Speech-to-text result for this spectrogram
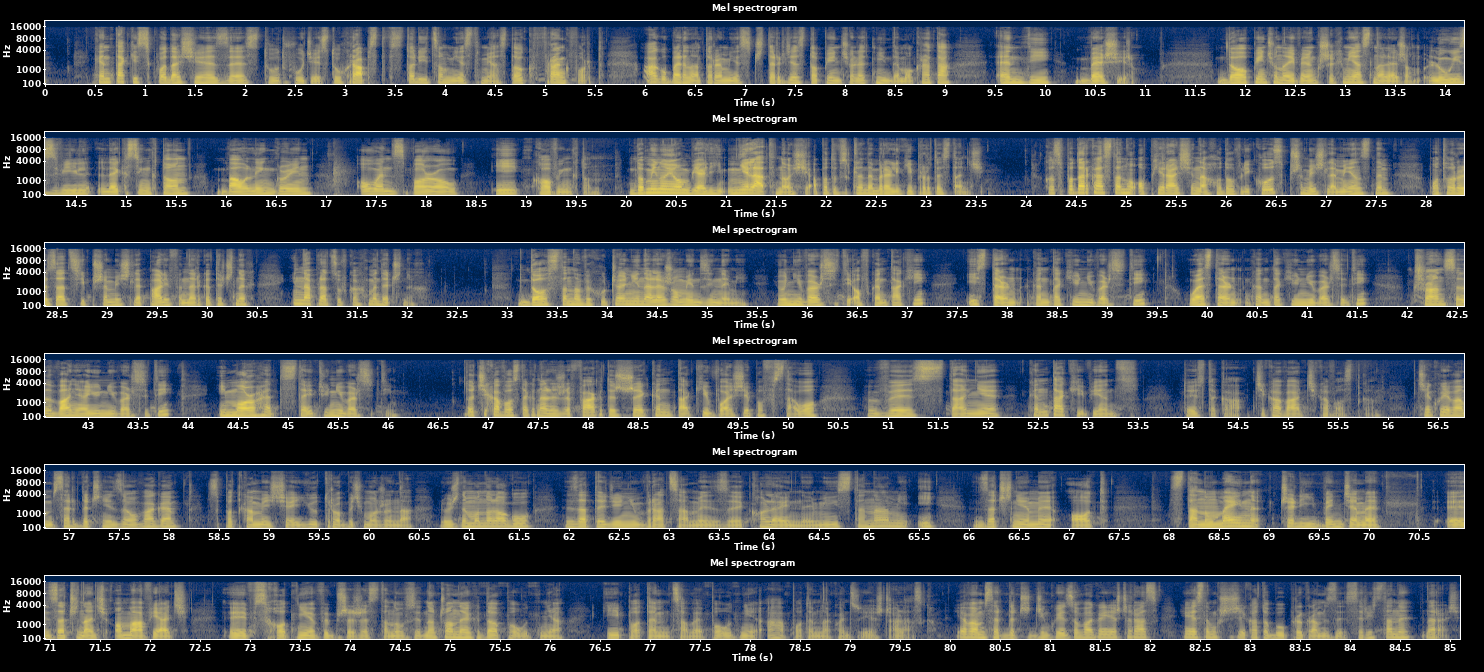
Kentucky składa się ze 120 hrabstw. Stolicą jest miasto Frankfurt, a gubernatorem jest 45-letni demokrata Andy Beshear. Do pięciu największych miast należą Louisville, Lexington, Bowling Green, Owensboro i Covington. Dominują biali nielatnosi, a pod względem religii protestanci. Gospodarka stanu opiera się na hodowli kóz, przemyśle mięsnym, motoryzacji, przemyśle paliw energetycznych i na placówkach medycznych. Do stanowych uczelni należą m.in. University of Kentucky, Eastern Kentucky University, Western Kentucky University, Transylvania University i Morehead State University. Do ciekawostek należy fakt, że Kentucky właśnie powstało w stanie Kentucky, więc to jest taka ciekawa ciekawostka. Dziękuję Wam serdecznie za uwagę. Spotkamy się jutro, być może na luźnym monologu. Za tydzień wracamy z kolejnymi stanami i zaczniemy od stanu Maine, czyli będziemy y, zaczynać omawiać y, wschodnie wybrzeże Stanów Zjednoczonych do południa i potem całe południe, a potem na końcu jeszcze Alaska. Ja Wam serdecznie dziękuję za uwagę jeszcze raz. Ja jestem Krzysiek, a to był program z serii Stany. Na razie.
